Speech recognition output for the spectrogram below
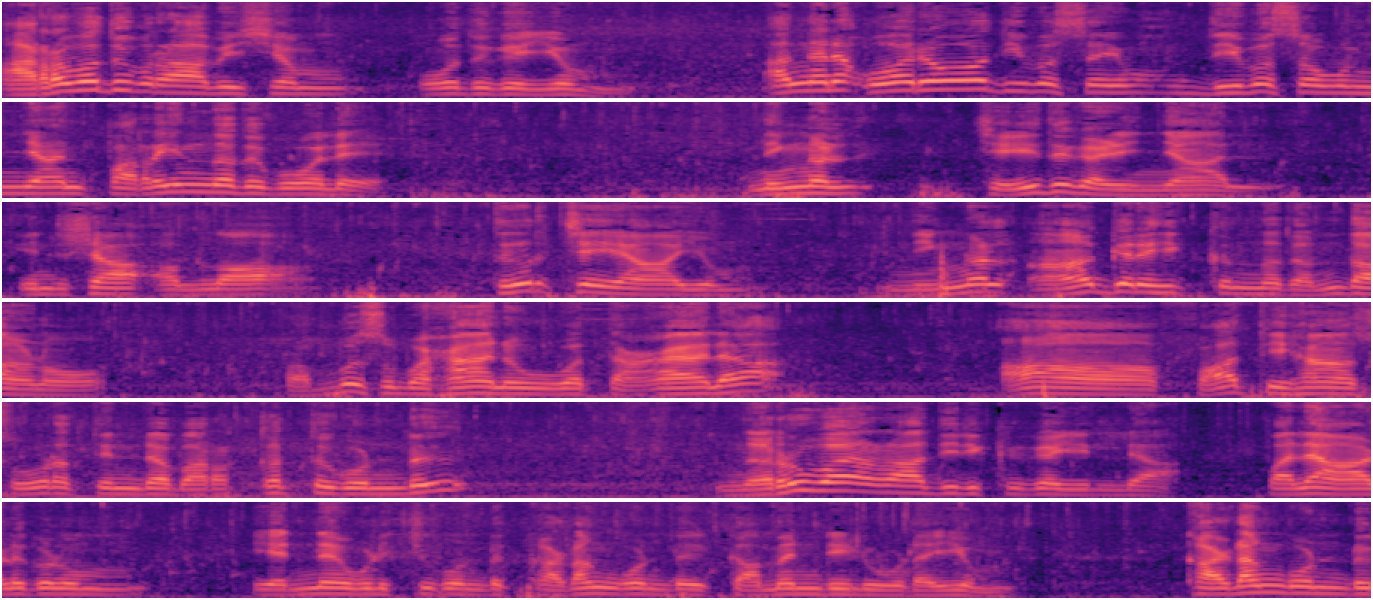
അറുപത് പ്രാവശ്യം ഓതുകയും അങ്ങനെ ഓരോ ദിവസവും ദിവസവും ഞാൻ പറയുന്നത് പോലെ നിങ്ങൾ ചെയ്തു കഴിഞ്ഞാൽ ഇൻഷാ അള്ളാ തീർച്ചയായും നിങ്ങൾ ആഗ്രഹിക്കുന്നത് എന്താണോ റബ്ബ് സുബഹാനുവത്ത ആല ആ ഫാത്തിഹ സൂറത്തിന്റെ വറക്കത്ത് കൊണ്ട് നിറവേറാതിരിക്കുകയില്ല. പല ആളുകളും എന്നെ വിളിച്ചുകൊണ്ട് കടം കൊണ്ട് കമന്റിലൂടെയും കടം കൊണ്ട്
